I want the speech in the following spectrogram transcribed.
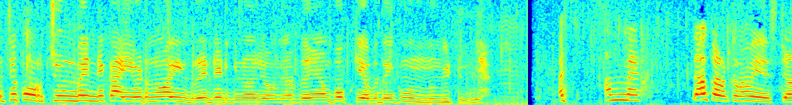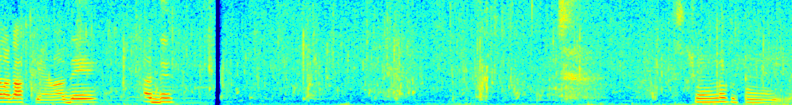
അച്ഛ കുറച്ചു മുമ്പ് എന്റെ കൈ ഇവിടുന്ന് വൈബ്രേറ്റ് അടിക്കണമല്ലോ അപ്പൊ ഞാൻ പൊക്കിയപ്പോഴത്തേക്കും ഒന്നും കിട്ടിയില്ല അമ്മ ഇതാ കിടക്കണ വേസ്റ്റ് ആണോ കക്കയാണോ. അതെ അത്. ചൂണ്ട കിട്ടുന്നില്ല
